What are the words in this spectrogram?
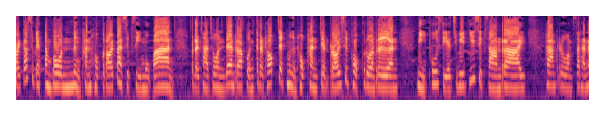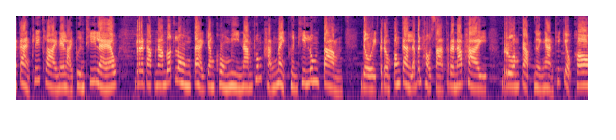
291 ตำบล 1,684 หมู่บ้าน ประชาชนได้รับผลกระทบ 76,716 ครัวเรือน มีผู้เสียชีวิต 23 ราย ภาพรวมสถานการณ์คลี่คลายในหลายพื้นที่แล้ว ระดับน้ำลดลงแต่ยังคงมีน้ำท่วมขังในพื้นที่ลุ่มต่ำ โดยกรมป้องกันและบรรเทาสาธารณภัย รวมกับหน่วยงานที่เกี่ยวข้อง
